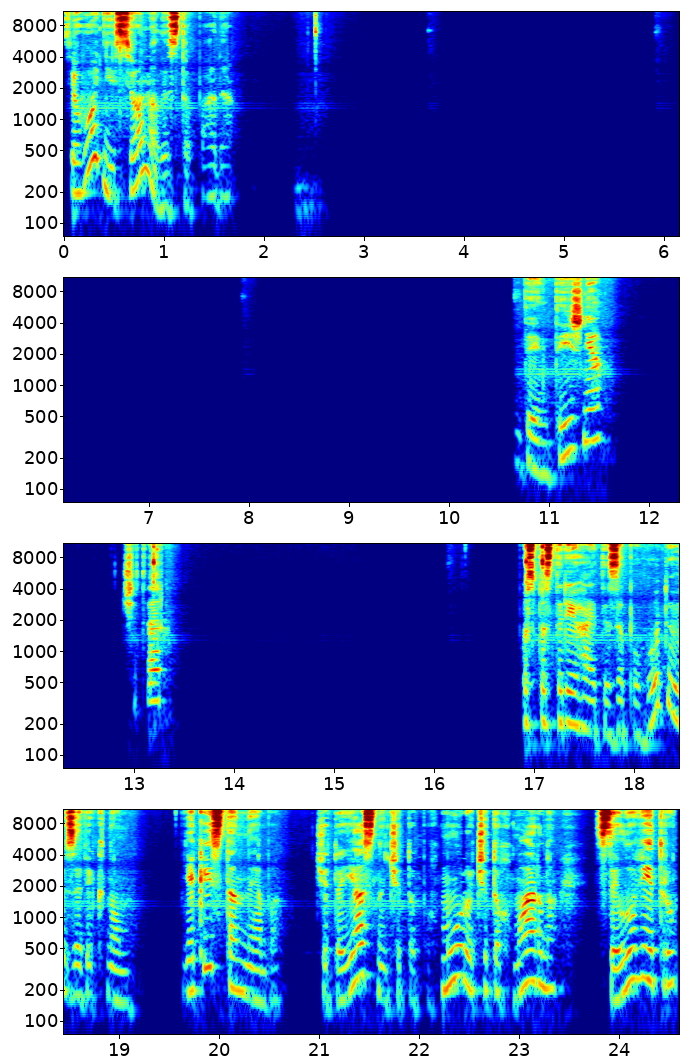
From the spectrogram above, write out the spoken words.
Сьогодні 7 листопада. День тижня. Четвер. Поспостерігайте за погодою за вікном. Який стан неба? Чи то ясно, чи то похмуро, чи то хмарно, силу вітру,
